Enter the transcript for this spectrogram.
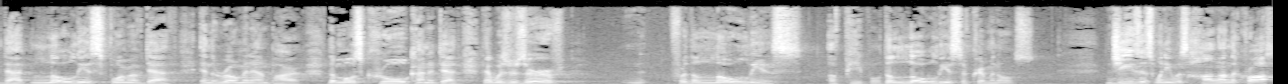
that lowliest form of death in the Roman Empire, the most cruel kind of death that was reserved for the lowliest of people, the lowliest of criminals. Jesus, when he was hung on the cross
